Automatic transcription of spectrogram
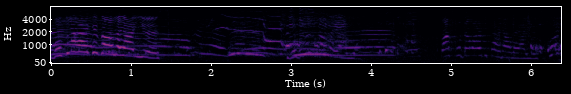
Buldu mu herkes ağlayan yüz? Buldu mu ağlayan yüz? Bak burada var bir tane ağlayan yüz. Koş.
